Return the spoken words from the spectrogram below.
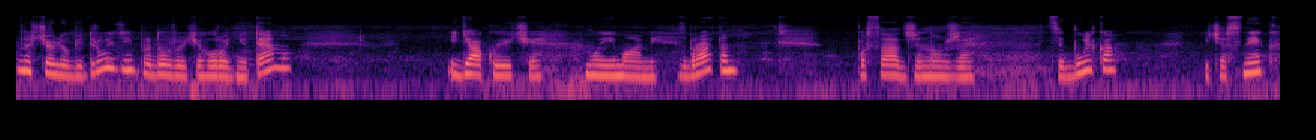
Ну що, любі друзі, продовжуючи городню тему. І дякуючи моїй мамі з братом, посаджена вже цибулька і часник.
